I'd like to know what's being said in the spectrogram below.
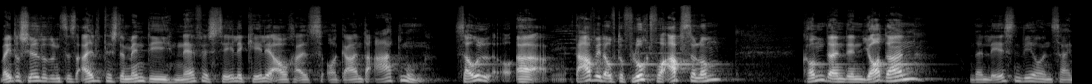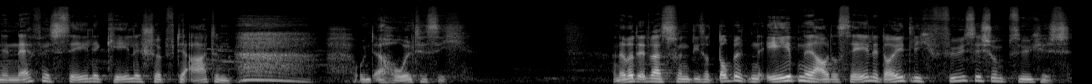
Weiter schildert uns das Alte Testament die Nefesh, Seele, Kehle auch als Organ der Atmung. Saul, äh, David auf der Flucht vor Absalom kommt an den Jordan und dann lesen wir, und seine Nefesh, Seele, Kehle schöpfte Atem und erholte sich. Und da wird etwas von dieser doppelten Ebene auch der Seele deutlich, physisch und psychisch.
